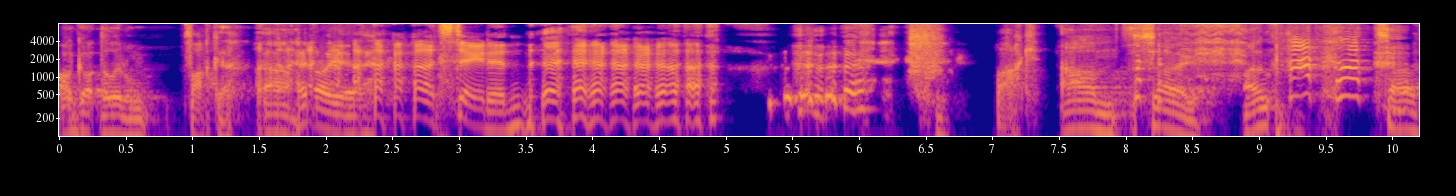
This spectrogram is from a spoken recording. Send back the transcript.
I got the little fucker. Um, Hell yeah. Stated. Fuck. Um, so I, so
